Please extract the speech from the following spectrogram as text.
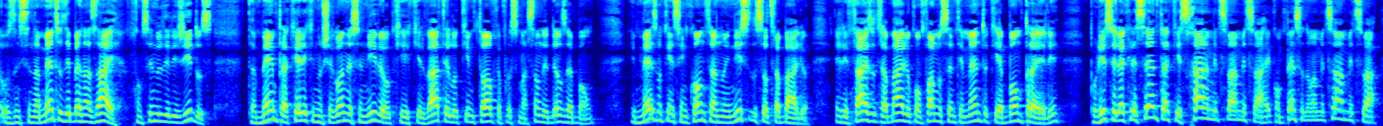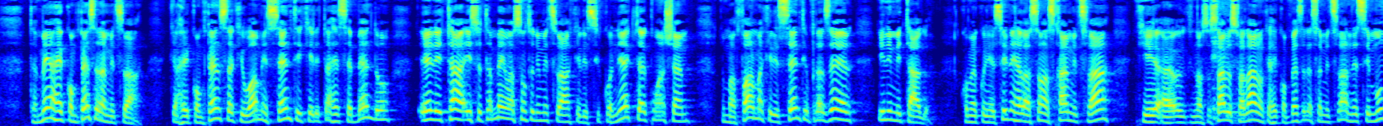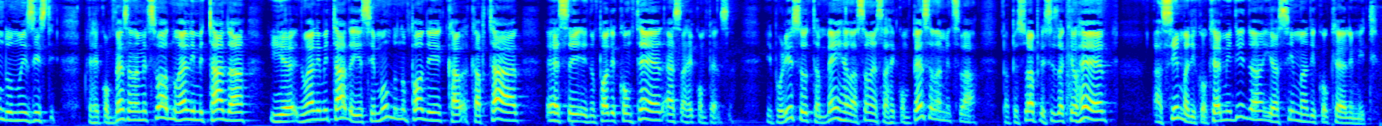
os ensinamentos de Benazai estão sendo dirigidos também para aquele que não chegou nesse nível, que Kirvat Elohim Tov, que a aproximação de Deus é bom. E mesmo quem se encontra no início do seu trabalho, ele faz o trabalho conforme o sentimento que é bom para ele. Por isso ele acrescenta que Ishar Mitzvah Mitzvah, a recompensa de uma Mitzvah Mitzvah. Também a recompensa da Mitzvah, que a recompensa que o homem sente que ele está recebendo, ele tá, isso também é um assunto de Mitzvah, que ele se conecta com Hashem de uma forma que ele sente o prazer ilimitado como é conhecido em relação a Shar Mitzvah, que uh, nossos sábios falaram que a recompensa dessa mitzvah nesse mundo não existe, porque a recompensa da mitzvah não é limitada e eh, não é limitada e esse mundo não pode captar esse, não pode conter essa recompensa. E por isso também em relação a essa recompensa da mitzvah, a pessoa precisa correr acima de qualquer medida e acima de qualquer limite.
